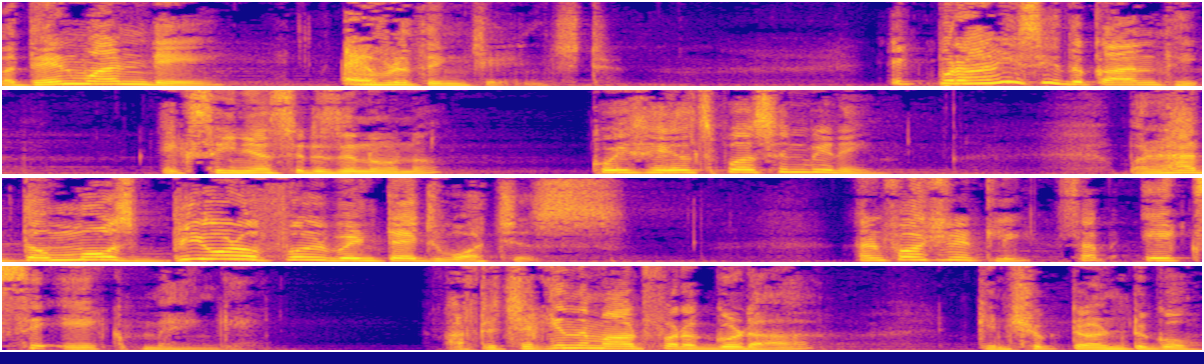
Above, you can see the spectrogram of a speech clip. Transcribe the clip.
but then one day everything changed एक पुरानी सी दुकान थी, एक सीनियर सिटीजन ओनर कोई सेल्स पर्सन भी नहीं but had the most beautiful vintage watches unfortunately सब एक से एक महँगे। After checking them out for a good किन किनशुक टर्न टू गो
